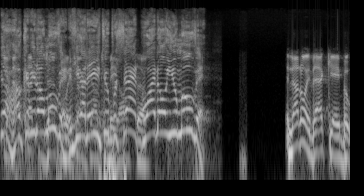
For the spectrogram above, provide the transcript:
Yeah, how come you don't move it? If you got 82%, why don't you move it? And not only that, Gabe, but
